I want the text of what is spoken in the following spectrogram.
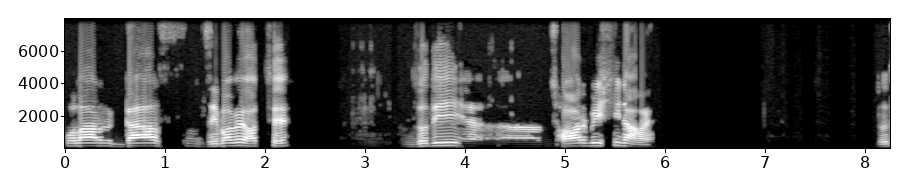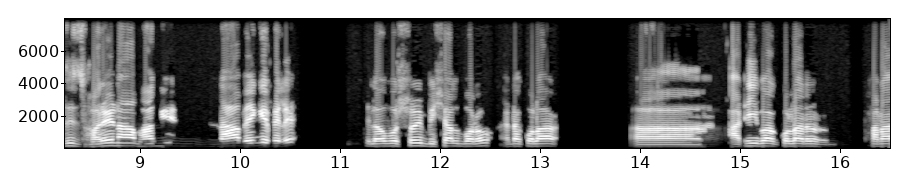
কলার গাছ যেভাবে হচ্ছে, যদি ঝড় বৃষ্টি না হয়, যদি ঝড়ে না ভাঙে, না ভেঙে ফেলে, তাহলে অবশ্যই বিশাল বড় একটা কলা আঠি বা কলার ফানা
